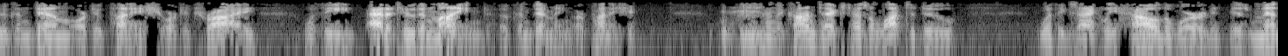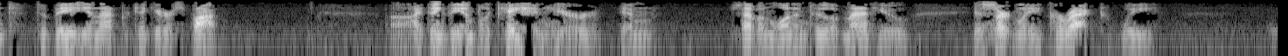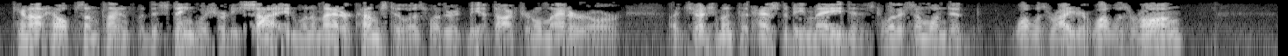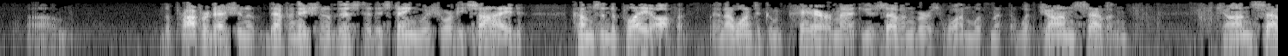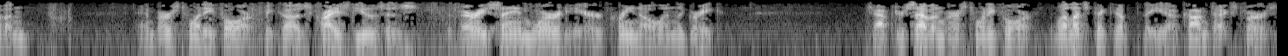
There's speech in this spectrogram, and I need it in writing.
to condemn or to punish or to try with the attitude and mind of condemning or punishing. and the context has a lot to do with exactly how the word is meant to be in that particular spot. Uh, I think the implication here in 7 1 and 2 of Matthew is certainly correct. We cannot help sometimes but distinguish or decide when a matter comes to us, whether it be a doctrinal matter or a judgment that has to be made as to whether someone did what was right or what was wrong. Um, the proper definition of this to distinguish or decide comes into play often. And I want to compare Matthew 7, verse 1, with, with John 7, John 7, and verse 24, because Christ uses the very same word here, krino in the Greek. Chapter 7, verse 24. Well, let's pick up the uh, context first.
